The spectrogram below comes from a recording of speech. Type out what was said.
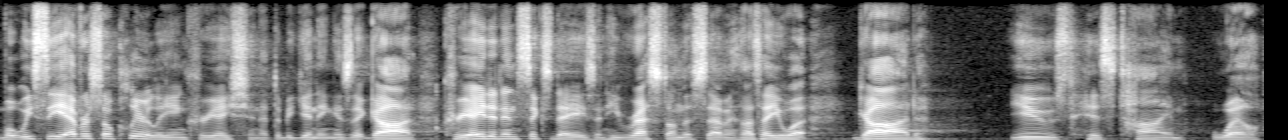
What we see ever so clearly in creation at the beginning is that God created in six days and he rests on the seventh. I'll tell you what, God used his time well.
